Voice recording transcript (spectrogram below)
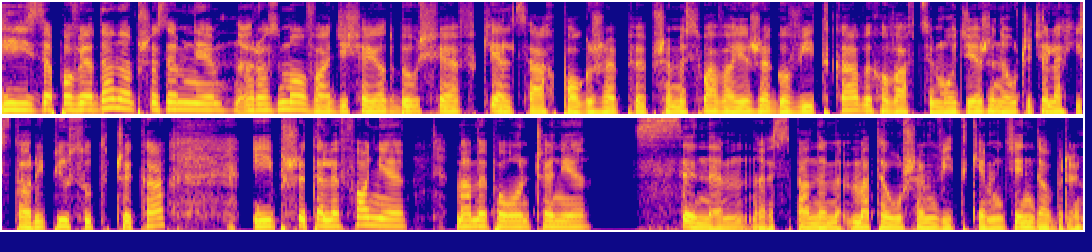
I zapowiadana przeze mnie rozmowa dzisiaj odbył się w Kielcach. Pogrzeb Przemysława Jerzego Witka, wychowawcy młodzieży, nauczyciela historii Piłsudczyka. I przy telefonie mamy połączenie z synem, z panem Mateuszem Witkiem. Dzień dobry.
